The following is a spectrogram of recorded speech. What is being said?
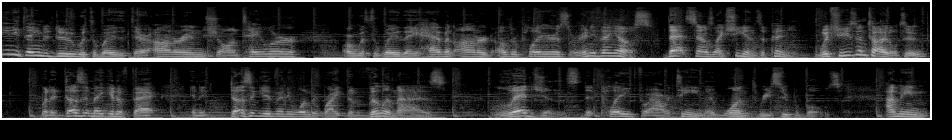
anything to do with the way that they're honoring Sean Taylor or with the way they haven't honored other players or anything else. That sounds like Sheehan's opinion, which he's entitled to, but it doesn't make it a fact, and it doesn't give anyone the right to villainize legends that played for our team and won three Super Bowls. I mean,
